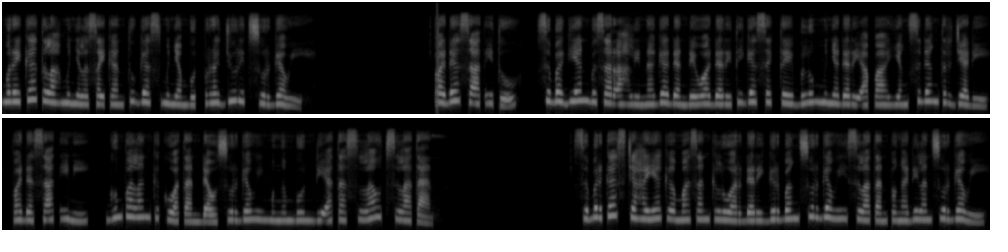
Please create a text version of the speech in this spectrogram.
Mereka telah menyelesaikan tugas menyambut prajurit surgawi. Pada saat itu, sebagian besar ahli naga dan dewa dari tiga sekte belum menyadari apa yang sedang terjadi. Pada saat ini, gumpalan kekuatan Dao Surgawi mengembun di atas Laut Selatan. Seberkas cahaya keemasan keluar dari gerbang surgawi selatan pengadilan surgawi,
